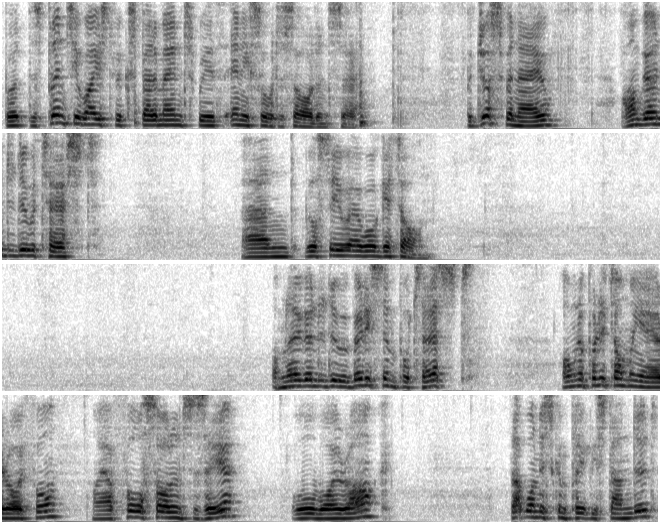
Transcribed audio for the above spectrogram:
But there's plenty of ways to experiment with any sort of silencer. But just for now, I'm going to do a test and we'll see where we'll get on. I'm now going to do a very simple test. I'm going to put it on my air rifle. I have four silencers here, all Weihrauch. That one is completely standard.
